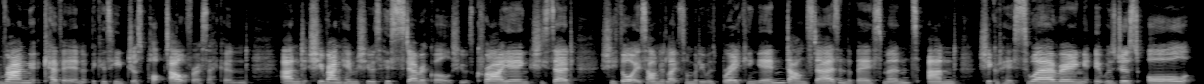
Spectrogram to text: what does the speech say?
rang Kevin because he'd just popped out for a second and she rang him. She was hysterical. She was crying. She said she thought it sounded like somebody was breaking in downstairs in the basement and she could hear swearing. It was just all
